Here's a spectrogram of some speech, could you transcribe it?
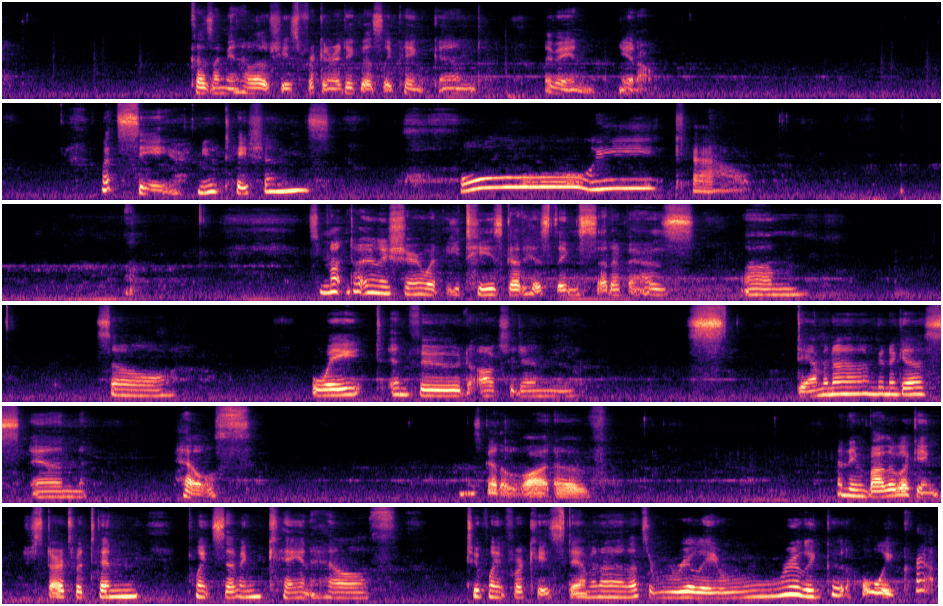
Because, I mean, hello, she's freaking ridiculously pink, and, I mean, you know. Let's see. Mutations. Holy cow. So I'm not entirely sure what ET's got his things set up as. Um, so weight and food, oxygen, stamina, I'm gonna guess, and health. It's got a lot of. I didn't even bother looking. She starts with 10.7k in health, 2.4k stamina. That's really, really good. Holy crap.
